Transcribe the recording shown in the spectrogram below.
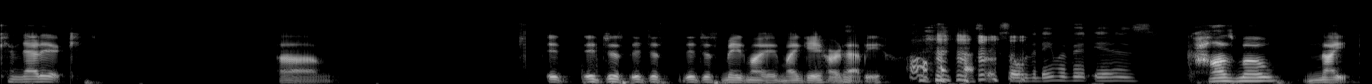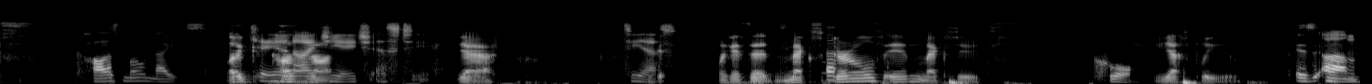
kinetic. Um. It it just it just it just made my my gay heart happy. Oh, fantastic! so the name of it is Cosmo Knights. Cosmo Knights. Like K N cosmonaut- I G H S T Yeah, T S. like I said, Mex girls in mech suits. Cool. Yes, please. Is um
